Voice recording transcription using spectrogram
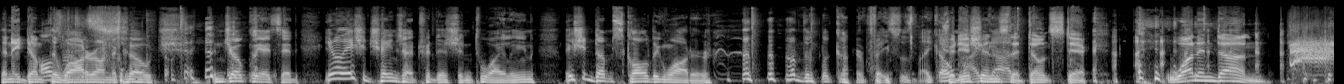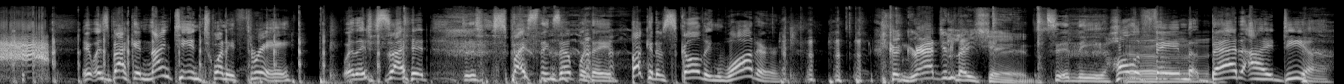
Then they dump the water on the coach. and jokingly, I said, you know, they should change that tradition to Eileen. They should dump scalding water. the look on her face was like, oh my Traditions God. that don't stick. One and done. It was back in 1923 where they decided to spice things up with a bucket of scalding water. Congratulations. It's in the Hall of Fame bad idea.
